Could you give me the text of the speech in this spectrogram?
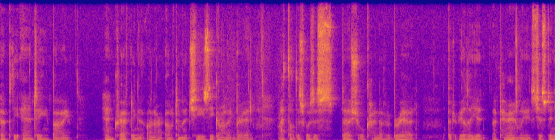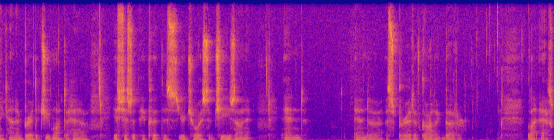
up the ante by handcrafting it on our ultimate cheesy garlic bread. I thought this was a special kind of a bread, but really it apparently it's just any kind of bread that you want to have it's just that they put this your choice of cheese on it, and and uh, a spread of garlic butter. Well, I asked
